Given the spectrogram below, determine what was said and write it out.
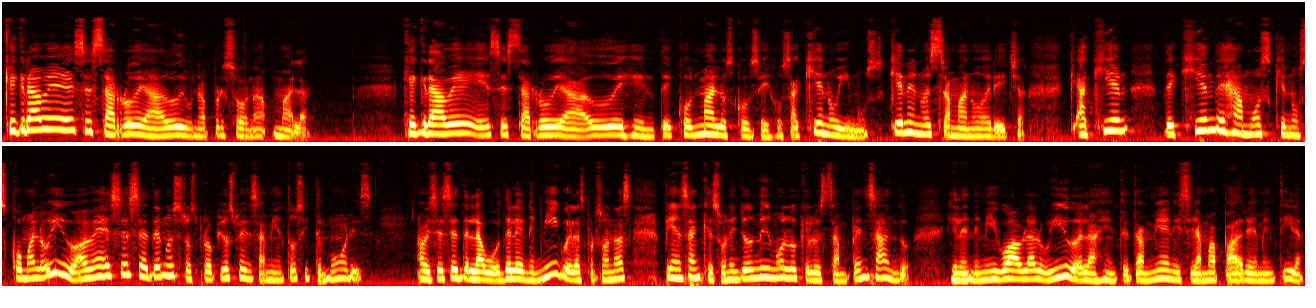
Qué grave es estar rodeado de una persona mala. Qué grave es estar rodeado de gente con malos consejos. ¿A quién oímos? ¿Quién es nuestra mano derecha? ¿A quién, de quién dejamos que nos coma el oído? A veces es de nuestros propios pensamientos y temores. A veces es la voz del enemigo y las personas piensan que son ellos mismos los que lo están pensando. Y el enemigo habla al oído de la gente también y se llama padre de mentira.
